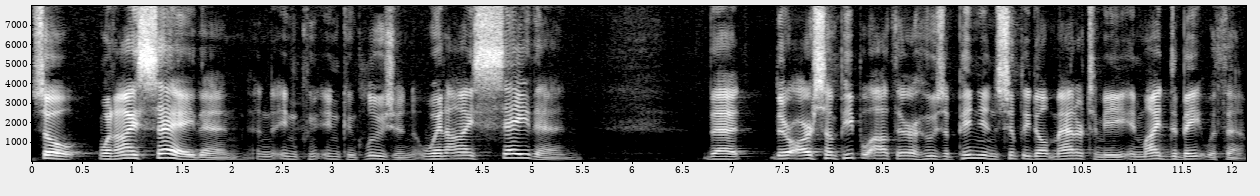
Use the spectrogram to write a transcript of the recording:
So, when I say then, and in, in conclusion, when I say then that there are some people out there whose opinions simply don't matter to me in my debate with them,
